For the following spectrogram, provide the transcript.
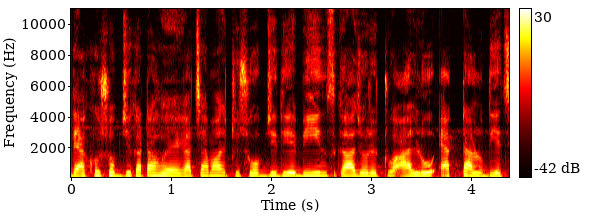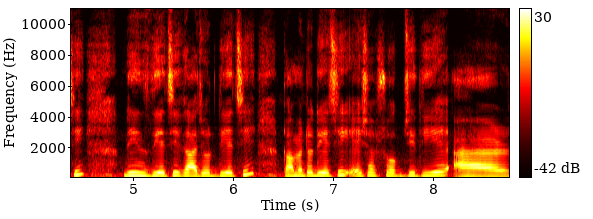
দেখো, সবজি কাটা হয়ে গেছে আমার। একটু সবজি দিয়ে বিনস, গাজর, একটু আলু, একটা আলু দিয়েছি। বিনস দিয়েছি, গাজর দিয়েছি, টমেটো দিয়েছি, এইসব সবজি দিয়ে আর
